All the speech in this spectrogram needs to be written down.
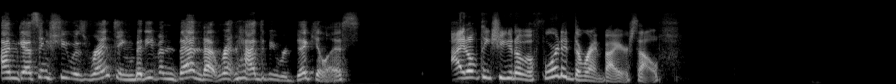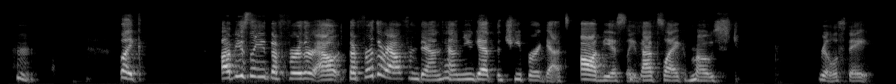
I'm guessing she was renting, but even then, that rent had to be ridiculous. I don't think she could have afforded the rent by herself. Hmm. Like, obviously, the further out, the further out from downtown you get, the cheaper it gets. Obviously, that's like most real estate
